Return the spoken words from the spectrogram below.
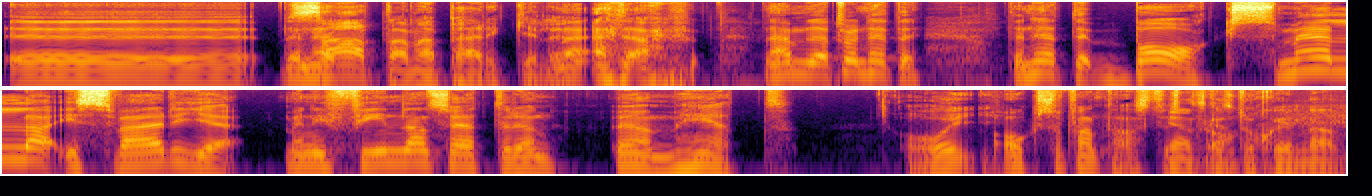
den hette Satana Perkele. nej, nej, nej, men jag tror den hette, den hette Baksmälla i Sverige, men i Finland så hette den Ömhet. Oj, Också fantastiskt ganska bra. stor skillnad.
